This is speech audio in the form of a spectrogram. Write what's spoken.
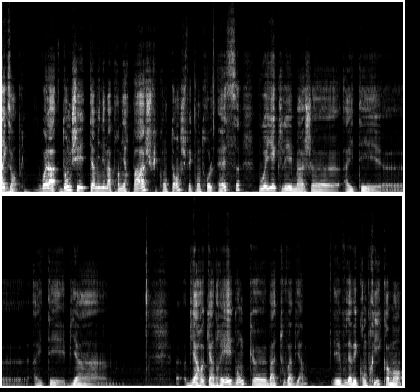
exemple, voilà, donc j'ai terminé ma première page, je suis content, je fais CTRL S. Vous voyez que l'image euh, a, été, euh, a été bien, bien recadrée, donc euh, bah, tout va bien. Et vous avez compris comment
